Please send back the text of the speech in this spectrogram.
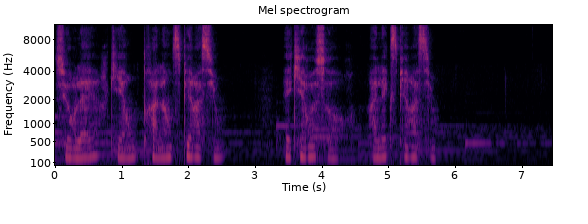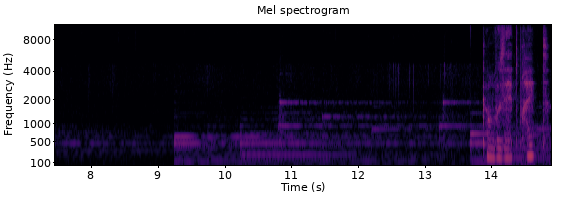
sur l'air qui entre à l'inspiration et qui ressort à l'expiration. Quand vous êtes prête,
